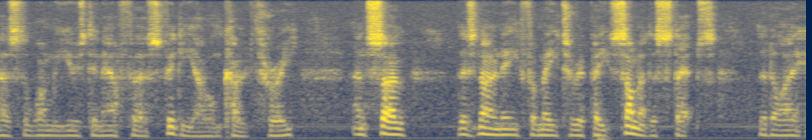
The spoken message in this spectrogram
as the one we used in our first video on Code 3 and so there's no need for me to repeat some of the steps that I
